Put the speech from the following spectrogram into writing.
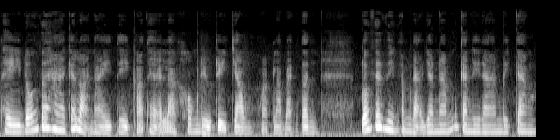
Thì đối với hai cái loại này thì có thể là không điều trị chồng hoặc là bạn tình. Đối với viêm âm đạo do nấm, Candida albicans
